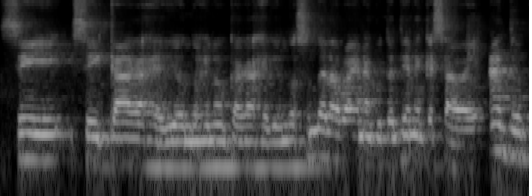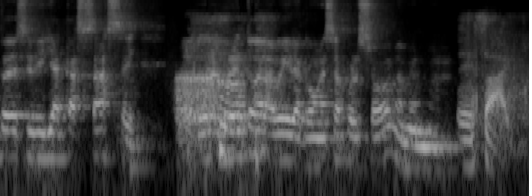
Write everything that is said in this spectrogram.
si, si caga hediondo, si no caga hediondo, son de la vaina que usted tiene que saber antes de usted decidir ya casarse por el resto de la vida con esa persona, mi hermano. Exacto.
